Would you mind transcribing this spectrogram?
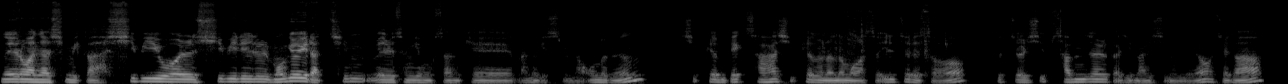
네, 여러분 안녕하십니까. 12월 11일 목요일 아침 매일 성경 목사 함께 나누겠습니다. 오늘은 시편 140편으로 넘어와서 1절에서 끝절 13절까지 말씀인데요. 제가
